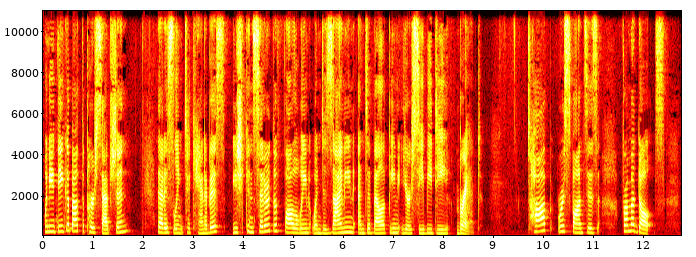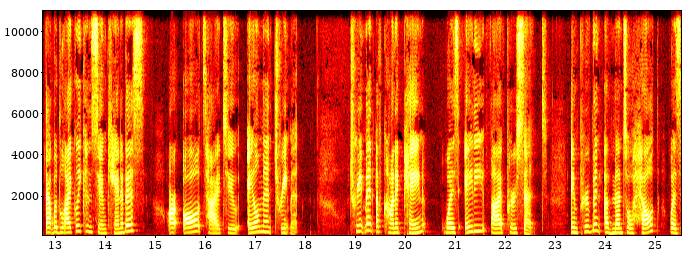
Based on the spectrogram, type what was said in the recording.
When you think about the perception, that is linked to cannabis, you should consider the following when designing and developing your CBD brand. Top responses from adults that would likely consume cannabis are all tied to ailment treatment. Treatment of chronic pain was 85%. Improvement of mental health was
